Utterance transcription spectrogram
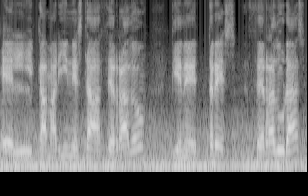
El camarín está cerrado, tiene tres cerraduras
